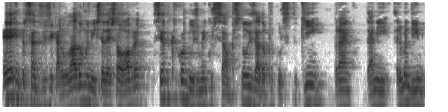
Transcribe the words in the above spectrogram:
É interessante verificar o lado humanista desta obra, sendo que conduz uma incursão personalizada ao percurso de Kim, Branco, Dani, Armandino,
